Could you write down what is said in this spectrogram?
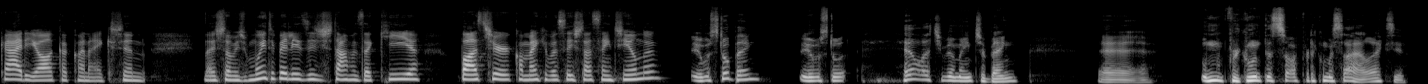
Carioca Connection. Nós estamos muito felizes de estarmos aqui. Foster, como é que você está sentindo? Eu estou bem. Eu estou relativamente bem. É, uma pergunta só para começar, Alexia.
